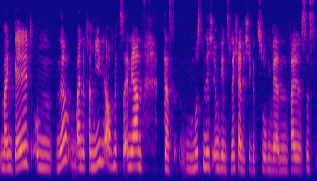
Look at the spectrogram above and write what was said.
mein Geld, um ne, meine Familie auch mit zu ernähren. Das muss nicht irgendwie ins Lächerliche gezogen werden, weil es ist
